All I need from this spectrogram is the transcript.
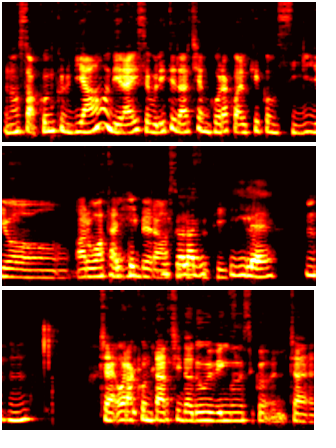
Non so, concludiamo, direi se volete darci ancora qualche consiglio a ruota Qualche libera su questo di stile. Mhm. Cioè, o raccontarci da dove vengono, cioè,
